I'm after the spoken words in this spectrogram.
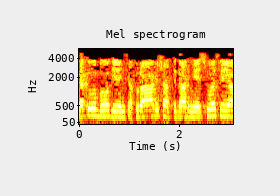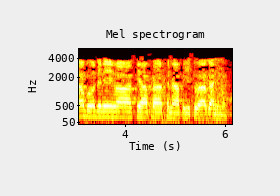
චතු බෝධියෙන් චතුරාර්ය සත්‍ය ධර්මයේ සුවසේ ආબોධ වේවා කියා ප්‍රාර්ථනා පිහිටුවා ගනිමු.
